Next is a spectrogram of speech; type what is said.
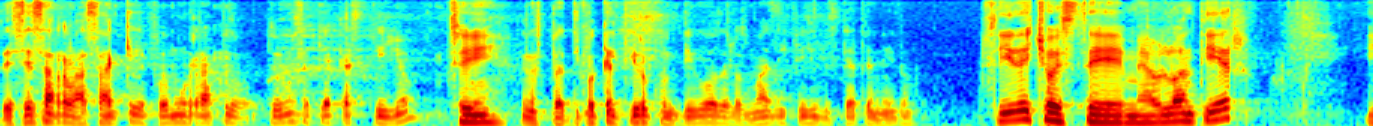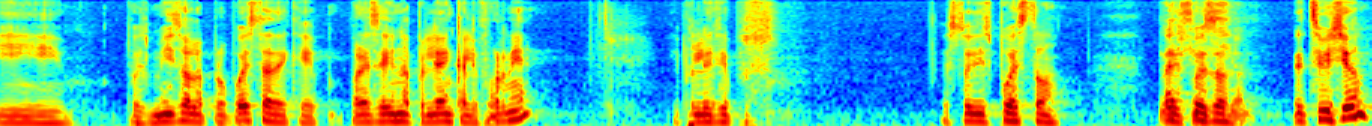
de César Bazán, que fue muy rápido. Tuvimos aquí a Castillo Sí, y nos platicó que el tiro contigo de los más difíciles que ha tenido. sí, de hecho, este, me habló Antier y pues me hizo la propuesta de que parece hay una pelea en California y pues le dije, pues, estoy dispuesto. Estoy Una dispuesto. exhibición. ¿Exhibición?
